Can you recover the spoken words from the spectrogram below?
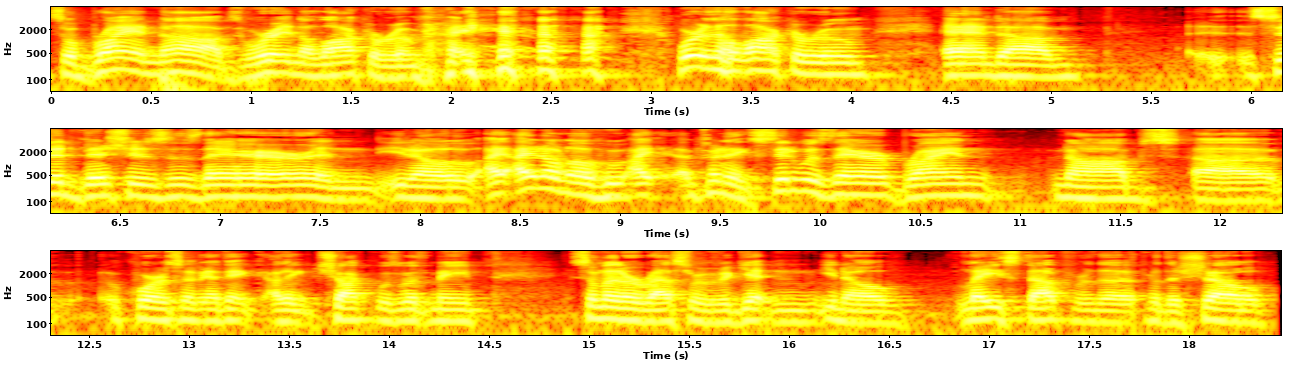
so Brian Knobbs, we're in the locker room, right? we're in the locker room, and um, Sid Vicious is there, and you know, I, I don't know who. I, am trying to think. Sid was there. Brian Knobbs, uh, of course. I mean, I think I think Chuck was with me. Some other wrestlers were getting you know laced up for the for the show,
